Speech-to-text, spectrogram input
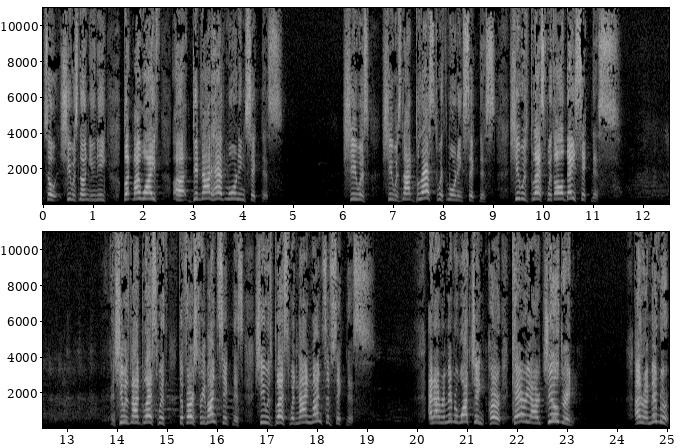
so she was not unique, but my wife uh, did not have morning sickness. She was, she was not blessed with morning sickness. She was blessed with all day sickness. And she was not blessed with the first three months sickness. She was blessed with nine months of sickness. And I remember watching her carry our children. I remember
